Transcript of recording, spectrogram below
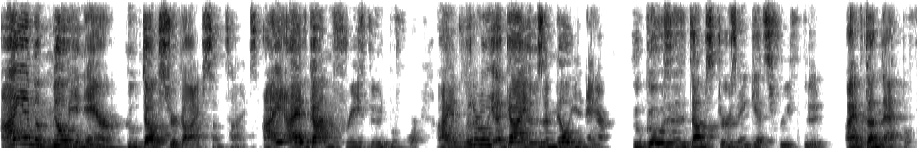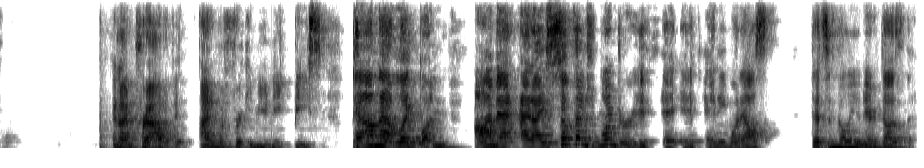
I am a millionaire who dumpster dives sometimes. I, I have gotten free food before. I am literally a guy who's a millionaire who goes into dumpsters and gets free food. I've done that before. And I'm proud of it. I'm a freaking unique beast pound that like button. I'm at, and I sometimes wonder if if anyone else that's a millionaire does that.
